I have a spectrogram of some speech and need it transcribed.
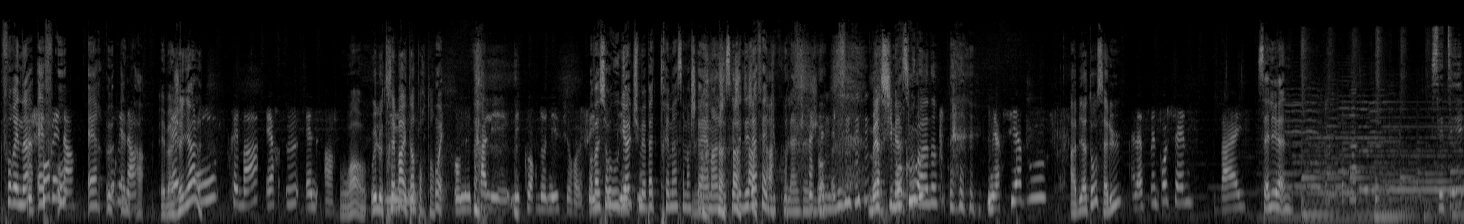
Le Forena, Forena. F-O-R-E-N-A. Eh ben génial. F-O, tréma, R-E-N-A. Waouh. Oui, le tréma Et- est important. Ouais. On mettra les, les coordonnées sur euh, Facebook. On va sur Google, tu mets pas de tréma, ça marche quand même. Hein, c'est ce que j'ai déjà fait du coup là. je- je- Merci, Merci beaucoup, beaucoup. Anne. Merci à vous. À bientôt. Salut. À la semaine prochaine. Bye. Salut Anne. C'était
